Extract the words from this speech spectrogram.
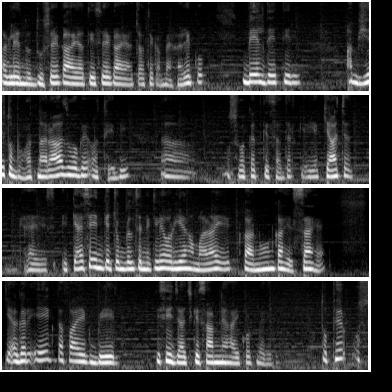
अगले दिन दूसरे का आया तीसरे का आया चौथे का मैं हर एक को बेल देती रही। अब ये तो बहुत नाराज़ हो गए और थे भी आ, उस वक़्त के सदर के ये क्या है कैसे इनके चुंगल से निकले और ये हमारा एक कानून का हिस्सा है कि अगर एक दफ़ा एक बेल किसी जज के सामने हाई कोर्ट में रही तो फिर उस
